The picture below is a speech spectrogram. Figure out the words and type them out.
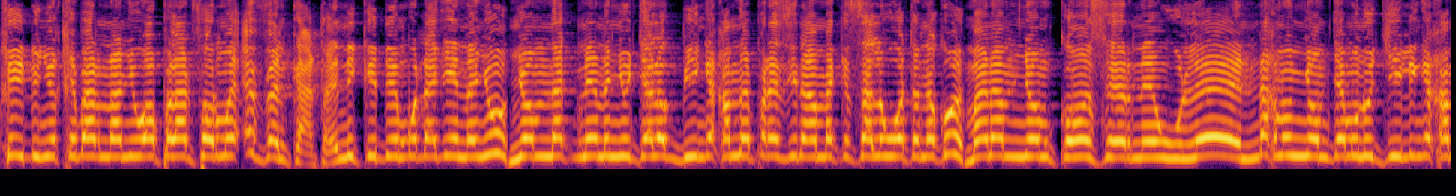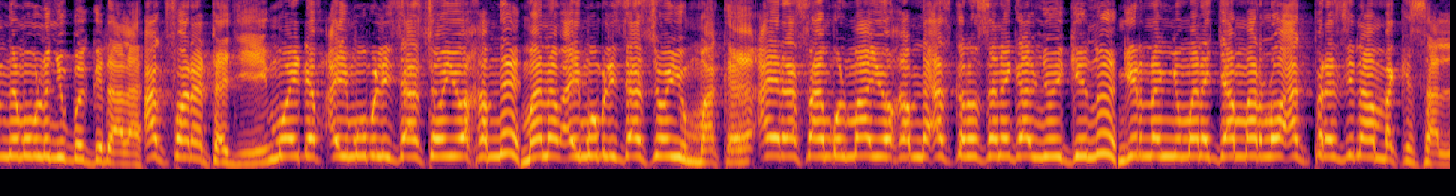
xëy duñu xibaar naa ñu waa plateforme F24. Ni ki démb dajee nañu ñoom nag nee nañu dialogue bii nga xam ne président Macky Sall woote na ko maanaam ñoom concerné wu leen. Ndax nag ñoom jamono ji li nga xam ne moom la ñu bëgg daal ak farata ji mooy def ay mobilisation yoo xam ne maanaam ay mobilisation yu mag ay rassemblement yoo xam ne askanu Sénégal ñooy génn ngir nag ñu mën a jàmmarloo ak président Macky Sall.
